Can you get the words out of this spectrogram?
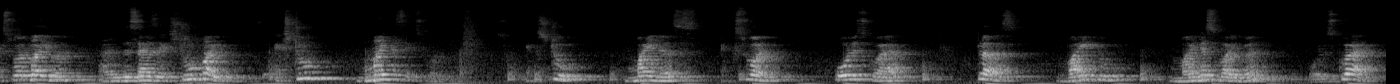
x1 by 1 and this as x2 by 2. So x2 minus x1. So x2 minus x1 whole square plus y2 minus y1 whole square.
